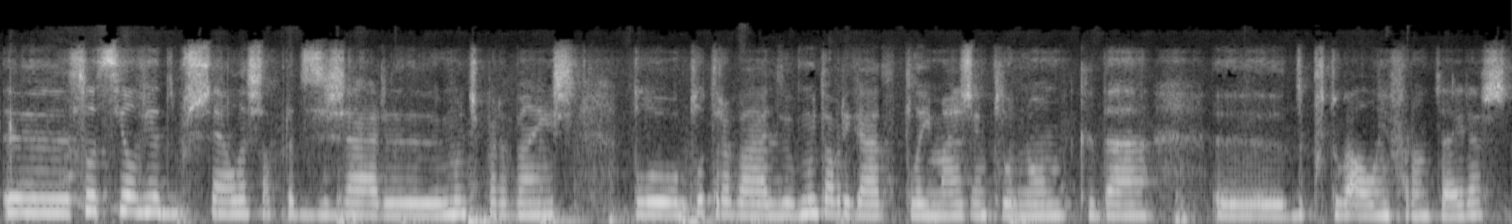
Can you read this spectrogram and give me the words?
Uh, sou a Silvia de Bruxelas, só para desejar uh, muitos parabéns pelo, pelo trabalho. Muito obrigado pela imagem, pelo nome que dá uh, de Portugal em fronteiras,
